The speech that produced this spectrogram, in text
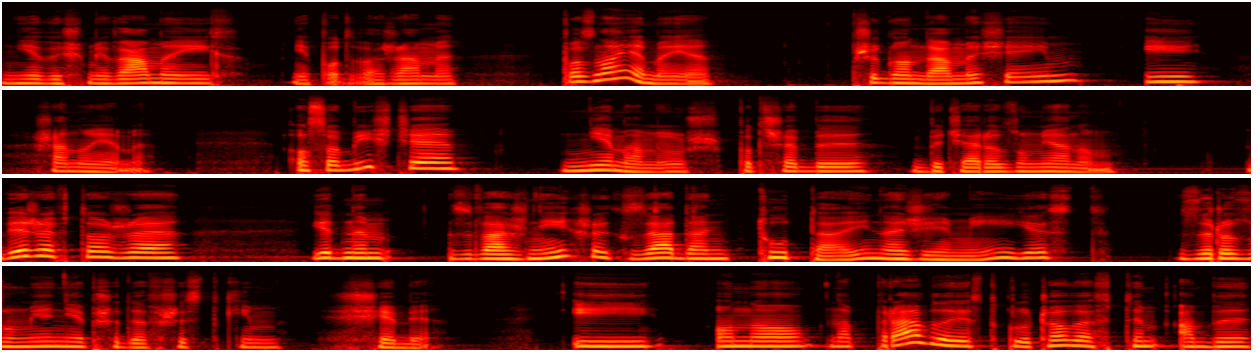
nie wyśmiewamy ich, nie podważamy. Poznajemy je, przyglądamy się im i szanujemy. Osobiście nie mam już potrzeby bycia rozumianą. Wierzę w to, że jednym z ważniejszych zadań tutaj na Ziemi jest zrozumienie przede wszystkim siebie. I ono naprawdę jest kluczowe w tym, aby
